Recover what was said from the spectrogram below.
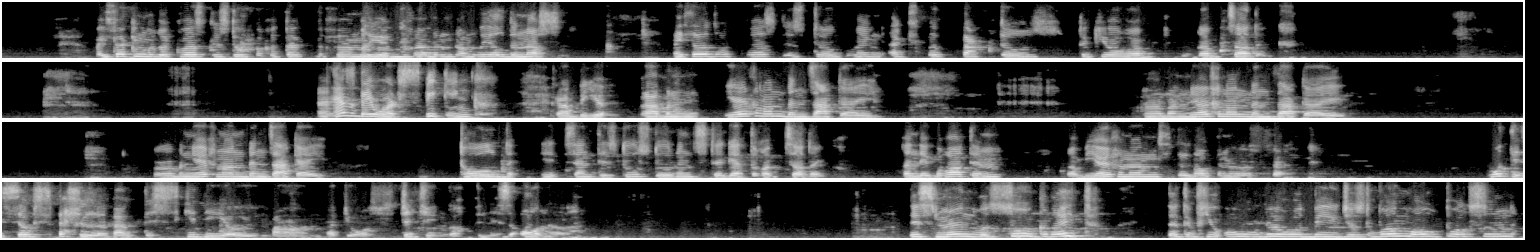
My second request is to protect the family of Rabban Gamliel the Nasi. My third request is to bring expert doctors to cure Rab, Rab. And as they were speaking, Rabbi, Rabbi Yochanan ben Zakkai Rabbi Yochanan ben Zakkai Uh, Rabbi Yochanan ben Zakkai told sent his two students to get Rab Tzadok. When they brought him, Rabbi Yochanan stood up in respect. What is so special about this skinny old man that you're stitching up in his honor? This man was so great that if you there would be just one more person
